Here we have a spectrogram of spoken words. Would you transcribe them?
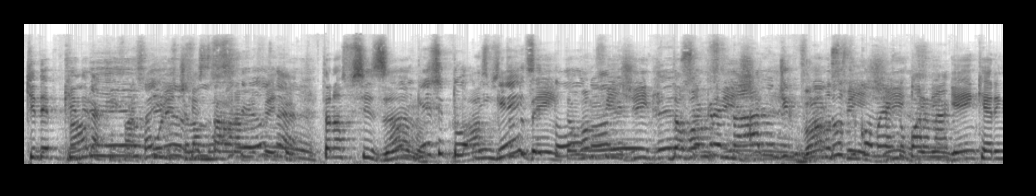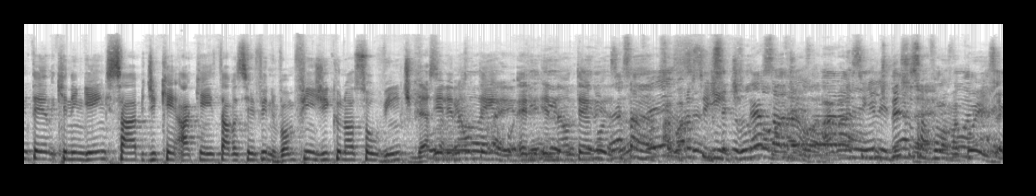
Que, de, que Não, de, amor estava na prefeitura. né? Então nós precisamos. Ninguém citou- ninguém tudo bem, então o vamos fingir. do Então vamos fingir. vamos fingir do que ninguém quer entender, que ninguém sabe de quem, a quem estava se referindo. Vamos fingir que o nosso ouvinte Dessa ele vez não tem, ele, ele. ele não tem a Querido, condição. dessa vez, Agora é o seguinte, dessa vez agora. Agora é o seguinte, deixa eu só falar uma coisa.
